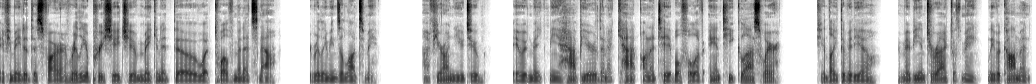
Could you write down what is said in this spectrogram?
If you made it this far, I really appreciate you making it the what 12 minutes now. It really means a lot to me. Uh, if you're on YouTube, it would make me happier than a cat on a table full of antique glassware. If you'd like the video, maybe interact with me, leave a comment.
